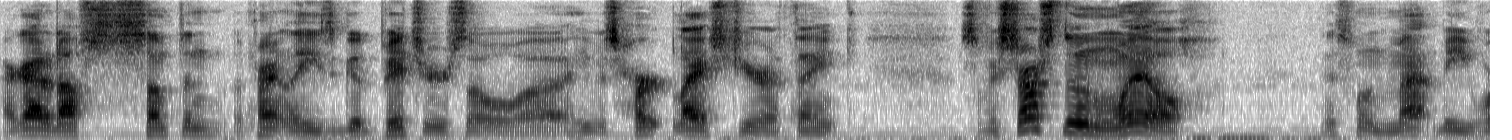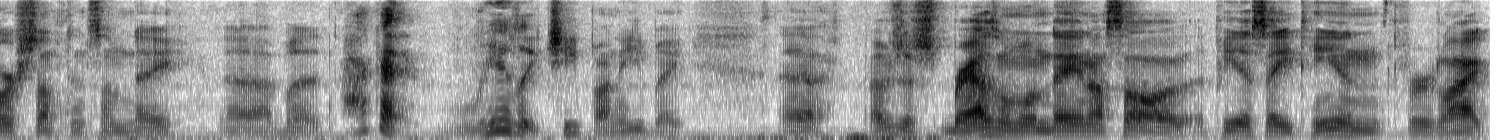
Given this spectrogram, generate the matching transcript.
I got it off something. Apparently, he's a good pitcher, so uh, he was hurt last year, I think. So if he starts doing well, this one might be worth something someday. Uh, but I got it really cheap on eBay. Uh, I was just browsing one day and I saw a PSA 10 for like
